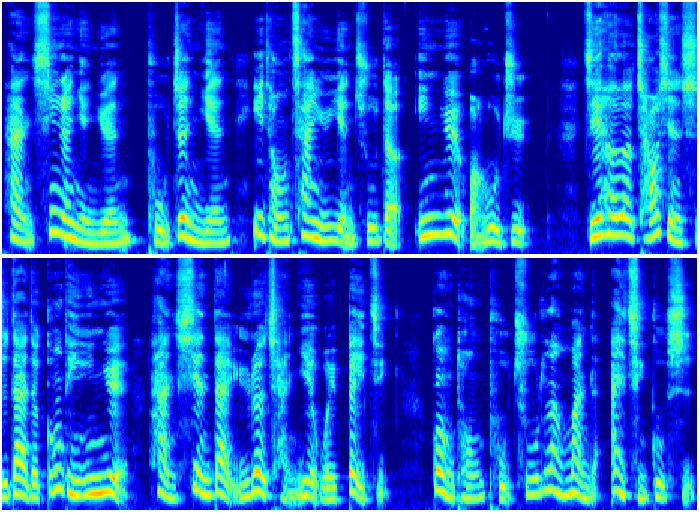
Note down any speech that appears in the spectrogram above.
和新人演员朴正妍一同参与演出的音乐网络剧，结合了朝鲜时代的宫廷音乐和现代娱乐产业为背景，共同谱出浪漫的爱情故事。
